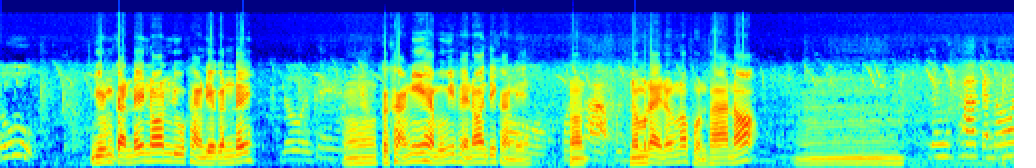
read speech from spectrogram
ลูกอยู่ร่วมกันได้นอนอยู่ข้างเดียวกันได้โดยอ๋อก็ข้างนี้ฮะบ่มีไผนอนที่ข้างนี้คนนอนพาคนนอนบ่ได้แล้วเนาะผลพาเนาะอืมน้อง พากันนอน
